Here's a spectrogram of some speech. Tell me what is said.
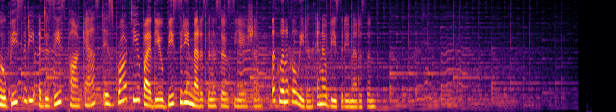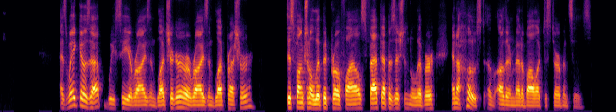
Obesity, a Disease podcast is brought to you by the Obesity Medicine Association, the clinical leader in obesity medicine. As weight goes up, we see a rise in blood sugar a rise in blood pressure, dysfunctional lipid profiles, fat deposition in the liver, and a host of other metabolic disturbances.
